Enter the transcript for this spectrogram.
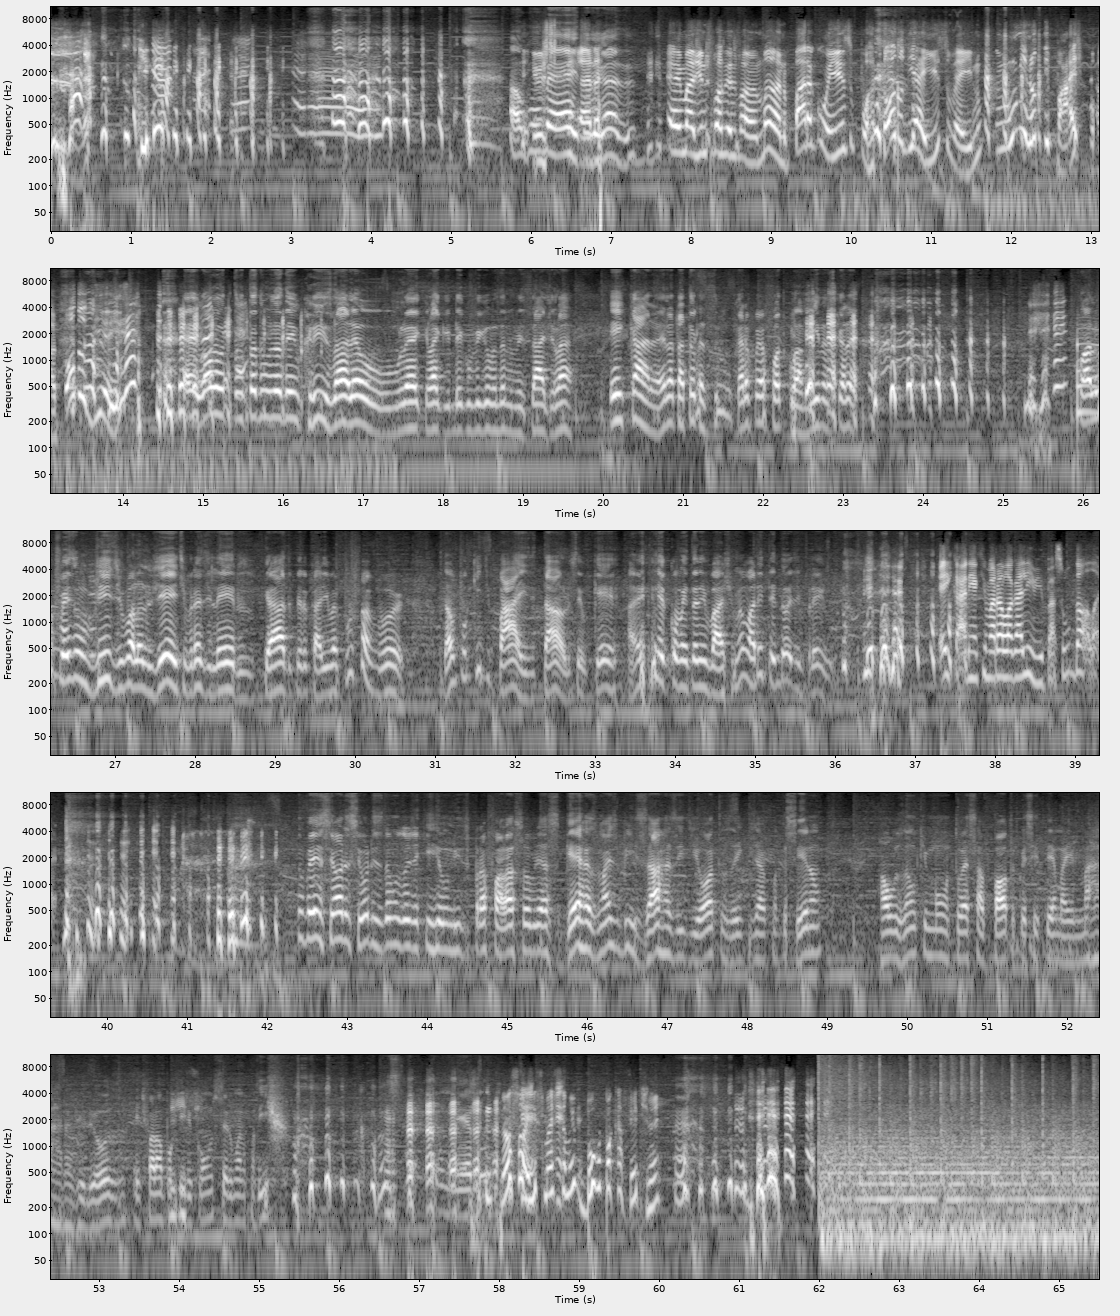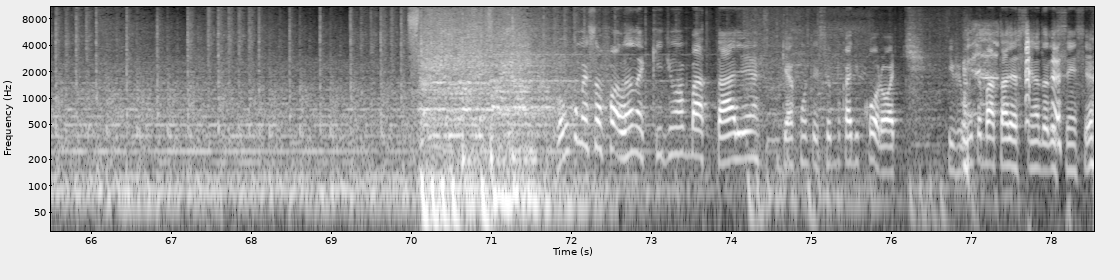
o bico. Algum E os BR, tá cara- ligado? Eu imagino os portugueses falando, mano, para com isso, porra. Todo dia é isso, velho. Um minuto de paz, porra. Todo dia é isso. É igual todo mundo odeia o Cris lá, né? O moleque lá que nego fica mandando mensagem lá. Ei, cara, ela tá toda sua. O cara põe a foto com a mina, os caras. O maluco fez um vídeo falando, gente, brasileiros, obrigado pelo carinho, mas por favor, dá um pouquinho de paz e tal, não sei o quê. Aí ele comentando embaixo, meu marido tem dois empregos. Ei, carinha que mora logo ali, me passa um dólar. Tudo bem, senhoras e senhores, estamos hoje aqui reunidos para falar sobre as guerras mais bizarras e idiotas aí que já aconteceram. Raulzão que montou essa pauta com esse tema aí maravilhoso. A gente falar um pouquinho de como o ser humano com lixo. Não só isso, mas também burro pra cacete, né? Vamos começar falando aqui de uma batalha que aconteceu por causa de corote. Tive muita batalha assim na adolescência.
